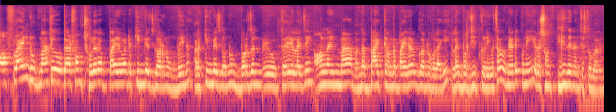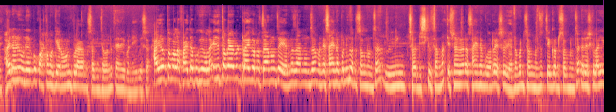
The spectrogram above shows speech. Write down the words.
अफलाइन रूपमा त्यो प्लेटफर्म छोडेर बाहिरबाट किनबेच गर्नु हुँदैन र किनबेच गर्नु वर्जन यो यसलाई चाहिँ अनलाइनमा भन्दा बाहेक त्योभन्दा बाहिर गर्नुको लागि यसलाई वर्जित गरिएको छ। उनीहरूले कुनै रेस्पोन्स लिँदैनन् त्यस्तो भयो भने। होइन भने उनीहरूको कस्टमर केयरमा पनि कुरा गर्न सकिन्छ भनेर त्यहाँनिर भनिएको छ। आई होप तपाईँलाई फाइदा पुग्यो होला। यदि तपाईँहरू ट्राई गर्न चाहनुहुन्छ हेर्न चाहनुहुन्छ भने साइन अप पनि गर्न सक्नुहुन्छ। लिङ्क छ डिस्क्रिप्सनमा। त्यसमा गएर साइन अप गरेर यसो हेर्न पनि सक्नुहुन्छ। चेक गर्न सक्नुहुन्छ। र यसको लागि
